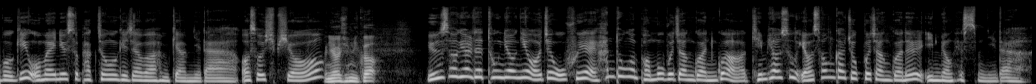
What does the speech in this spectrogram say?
보기 오마이뉴스 박정호 기자와 함께합니다. 어서 오십시오. 안녕하십니까? 윤석열 대통령이 어제 오후에 한동훈 법무부 장관과 김현숙 여성가족부 장관을 임명했습니다.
